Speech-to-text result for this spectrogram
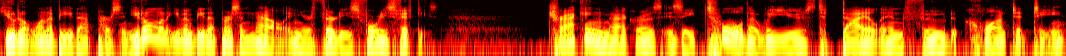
You don't want to be that person. You don't want to even be that person now in your 30s, 40s, 50s. Tracking macros is a tool that we use to dial in food quantity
